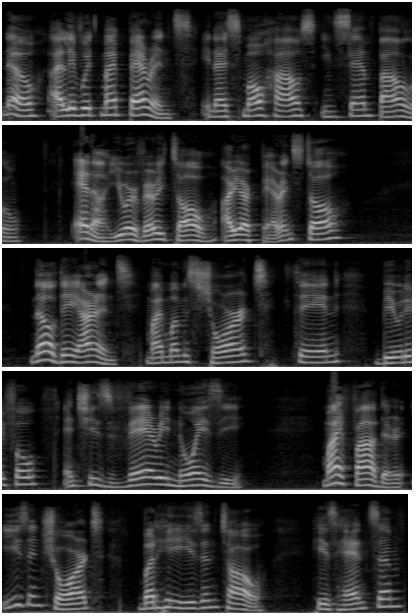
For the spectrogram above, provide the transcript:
No, I live with my parents in a small house in São Paulo. Anna, you are very tall. Are your parents tall? No, they aren't. My mom is short, thin, beautiful, and she's very noisy. My father isn't short, but he isn't tall. He's handsome,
